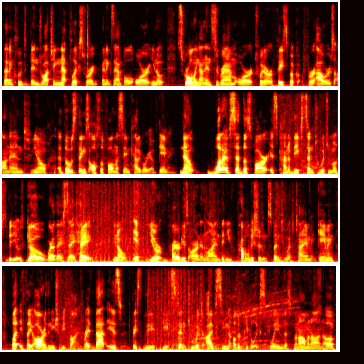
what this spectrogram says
that includes binge watching Netflix for an example or you know scrolling on Instagram or Twitter or Facebook for hours on end you know. Those things also fall in the same category of gaming. Now what I've said thus far is kind of the extent to which most videos go where they say hey you know if your priorities aren't in line then you probably shouldn't spend too much time gaming. But if they are then you should be fine right? That is basically the extent to which I've seen other people explain this phenomenon of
